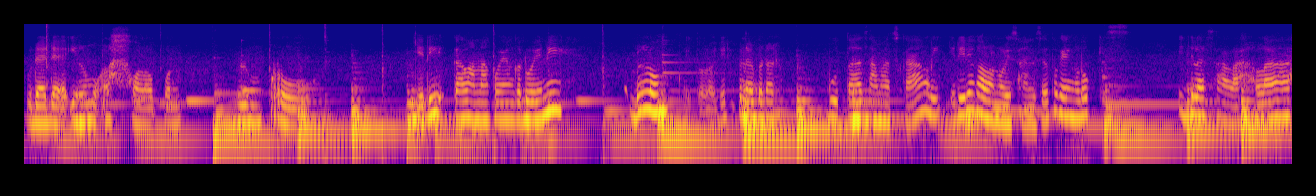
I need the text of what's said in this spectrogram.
udah ada ilmu lah walaupun belum pro. Jadi kalau anakku yang kedua ini belum gitu loh, jadi benar-benar buta sama sekali. Jadi dia kalau nulis Hanze tuh kayak ngelukis, ya jelas salah lah.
